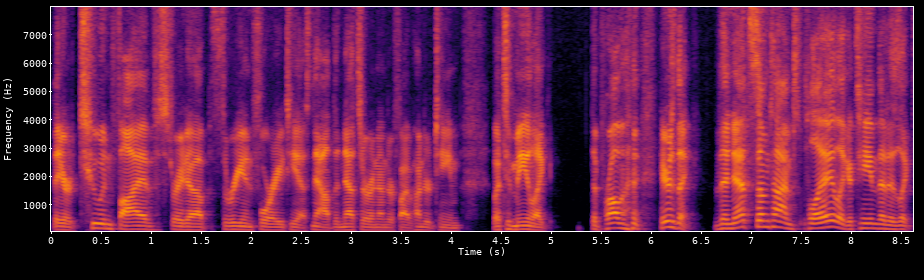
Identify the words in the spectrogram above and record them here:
They are two and five straight up, three and four ATS. Now the Nets are an under 500 team, but to me, like the problem here's the thing: the Nets sometimes play like a team that is like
